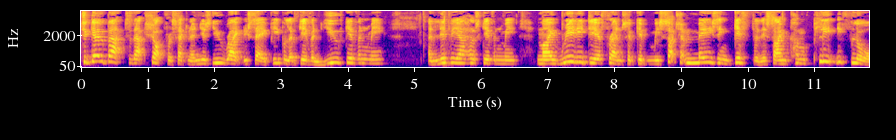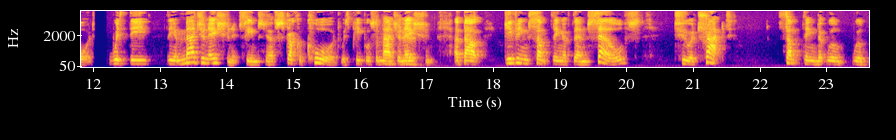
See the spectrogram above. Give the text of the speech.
to go back to that shop for a second, and as you rightly say, people have given, you've given me, Olivia has given me, my really dear friends have given me such amazing gift for this. I'm completely floored with the the imagination it seems to have struck a chord with people's oh, imagination oh, about giving something of themselves to attract something that will will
